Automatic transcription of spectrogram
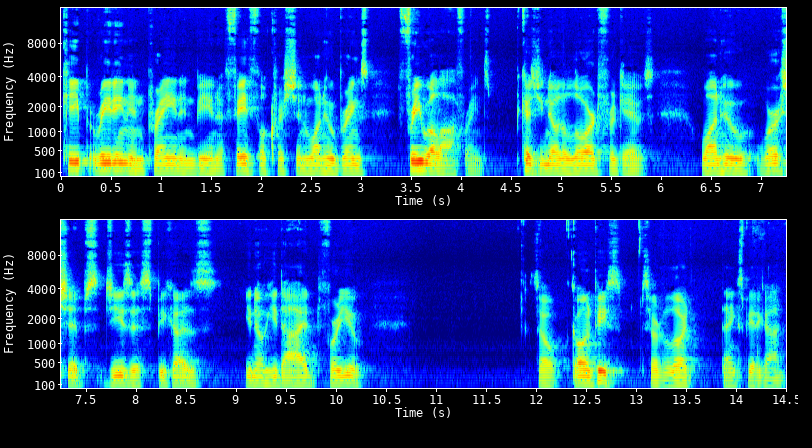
Keep reading and praying and being a faithful Christian, one who brings free will offerings because you know the Lord forgives, one who worships Jesus because you know he died for you. So go in peace. Serve the Lord. Thanks be to God.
